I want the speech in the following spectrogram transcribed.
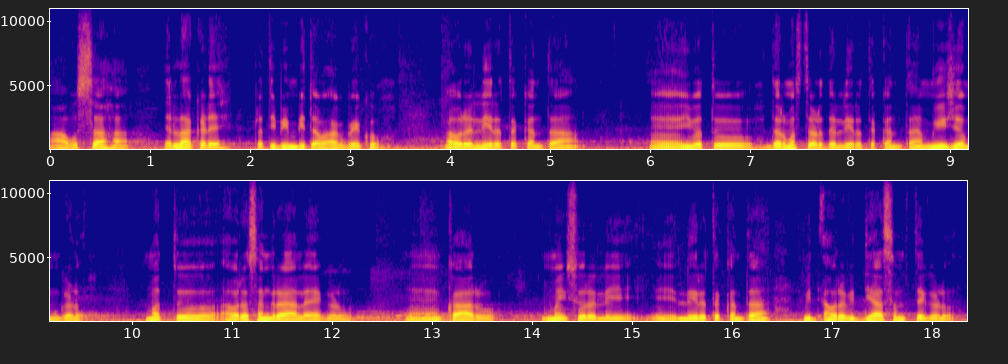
ಆ ಉತ್ಸಾಹ ಎಲ್ಲ ಕಡೆ ಪ್ರತಿಬಿಂಬಿತವಾಗಬೇಕು. ಅವರಲ್ಲಿರತಕ್ಕಂಥ ಇವತ್ತು ಧರ್ಮಸ್ಥಳದಲ್ಲಿರತಕ್ಕಂಥ ಮ್ಯೂಸಿಯಮ್ಗಳು ಮತ್ತು ಅವರ ಸಂಗ್ರಹಾಲಯಗಳು ಕಾರು, ಮೈಸೂರಲ್ಲಿ ಇಲ್ಲಿರತಕ್ಕಂಥ ವಿದ್, ಅವರ ವಿದ್ಯಾಸಂಸ್ಥೆಗಳು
